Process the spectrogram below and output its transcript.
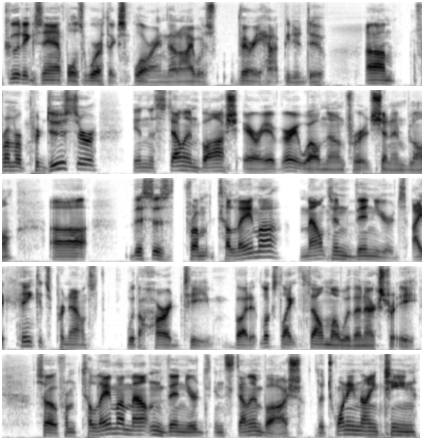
good examples worth exploring that I was very happy to do. Um, from a producer in the Stellenbosch area, very well known for its Chenin Blanc. Uh, this is from Thelema Mountain Vineyards. I think it's pronounced with a hard T, but it looks like Thelma with an extra E. So from Thelema Mountain Vineyards in Stellenbosch, the 2019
